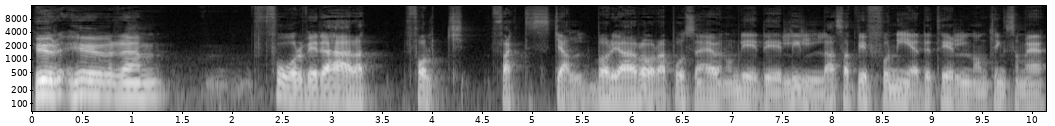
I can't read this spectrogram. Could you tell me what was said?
Hur, hur um, får vi det här att folk faktiskt ska börja röra på sig även om det är det lilla så att vi får ner det till någonting som är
